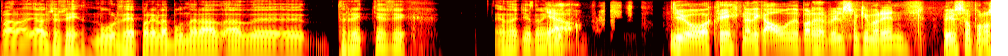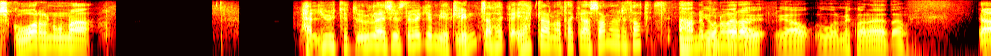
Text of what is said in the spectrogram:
bara, já að segja nú eru þeir bara eiginlega búinir að, að uh, tryggja sig ef það getur Já. engið Jú, að kvikna líka á þeim bara þegar Wilson kemur inn. Wilson búinn að skora núna helviti duglega í síðustu leikjum. Ég glimt að taka, ég ætlaði hann að taka það saman fyrir þáttinn. Hann er Jú, búinn að vera, Já, við vorum eitthvað að ræða þetta já,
